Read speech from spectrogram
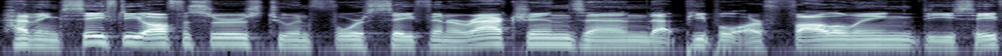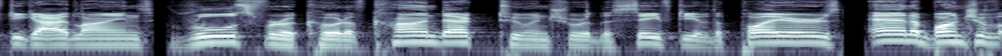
having safety officers to enforce safe interactions and that people are following the safety guidelines, rules for a code of conduct to ensure the safety of the players, and a bunch of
